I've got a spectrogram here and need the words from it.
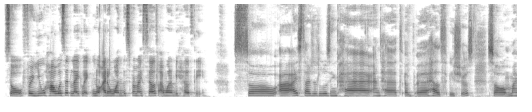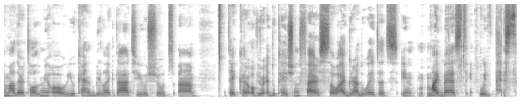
So for you how was it like like no i don't want this for myself. I want to be healthy so uh, I started losing hair and had uh, uh, health issues. So my mother told me, "Oh, you can't be like that. You should." Um, take care of your education first. So I graduated in my best, with best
